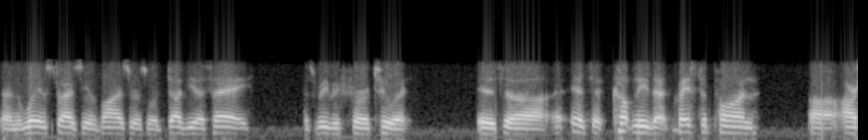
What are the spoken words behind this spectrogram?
And the Williams Strategy Advisors, or WSA, as we refer to it, is uh, it's a company that, based upon uh, our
